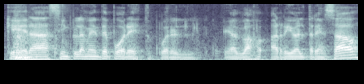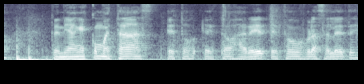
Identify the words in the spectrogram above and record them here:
que era simplemente por esto, por el abajo- arriba el trenzado. Tenían es como estas, estos, estos aretes, estos brazaletes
